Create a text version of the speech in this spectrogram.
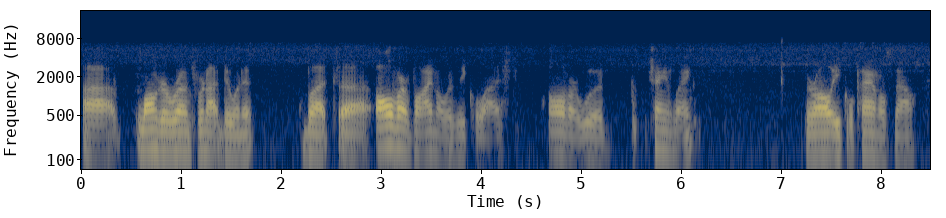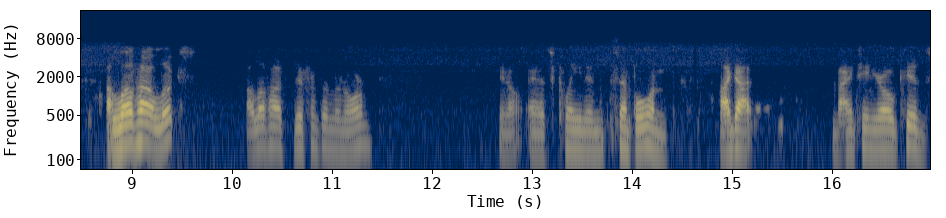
Uh, longer runs, we're not doing it. But uh, all of our vinyl is equalized, all of our wood, chain link. They're all equal panels now. I love how it looks. I love how it's different than the norm. You know, and it's clean and simple. And I got 19 year old kids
